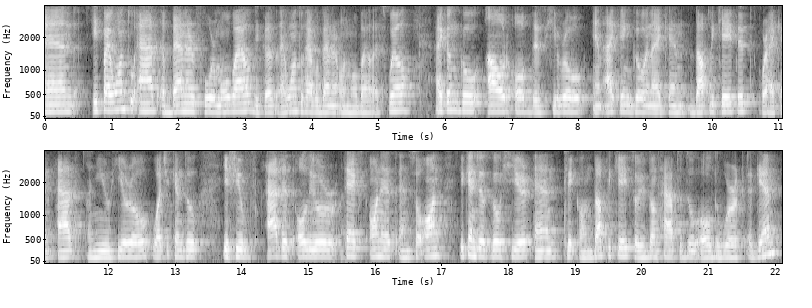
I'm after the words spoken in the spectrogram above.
and if I want to add a banner for mobile, because I want to have a banner on mobile as well, I can go out of this hero and I can go and I can duplicate it or I can add a new hero. What you can do if you've added all your text on it and so on, you can just go here and click on duplicate so you don't have to do all the work again.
